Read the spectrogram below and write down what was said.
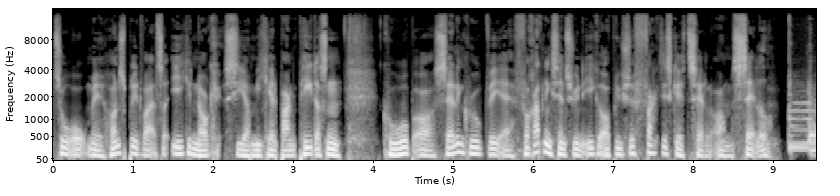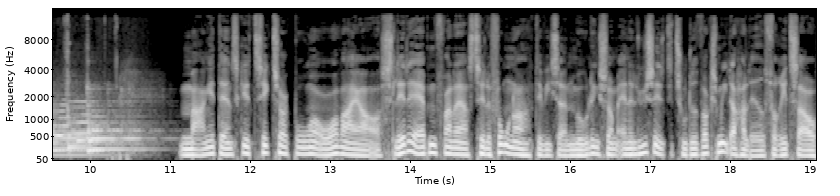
To år med håndsprit var altså ikke nok, siger Michael Bang-Petersen. Coop og Selling Group vil af forretningshensyn ikke oplyse faktiske tal om salget. Mange danske TikTok-brugere overvejer at slette appen fra deres telefoner. Det viser en måling, som Analyseinstituttet Voxmeter har lavet for Ritzau.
